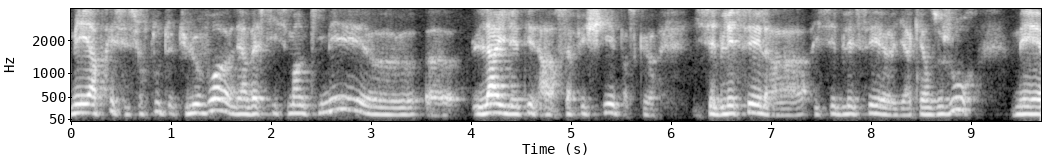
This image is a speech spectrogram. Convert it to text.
mais après, c'est surtout, tu le vois, l'investissement qu'il met. Euh, euh, là, il était. Alors, ça fait chier parce que il s'est blessé là. Il s'est blessé euh, il y a 15 jours. Mais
